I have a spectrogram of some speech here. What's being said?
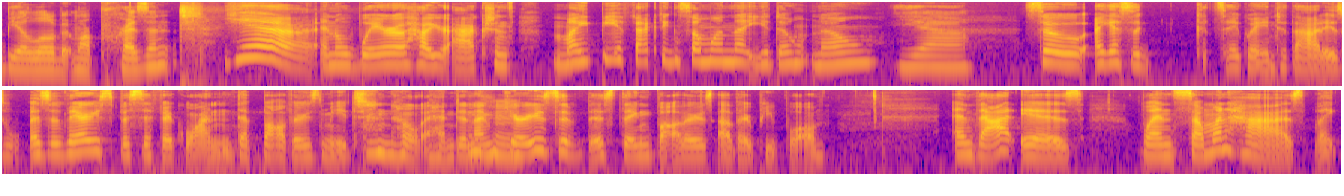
be a little bit more present. Yeah, and aware of how your actions might be affecting someone that you don't know. Yeah. So I guess a good segue into that is is a very specific one that bothers me to no end, and I'm mm-hmm. curious if this thing bothers other people. And that is when someone has like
